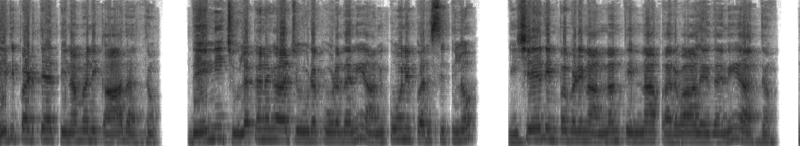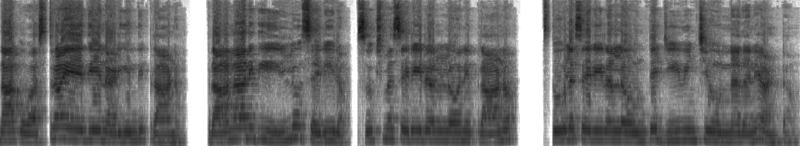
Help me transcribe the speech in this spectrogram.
ఏది పడితే అది తినమని కాదు అర్థం. దేన్ని చులకనగా చూడకూడదని అనుకోని పరిస్థితిలో నిషేధింపబడిన అన్నం తిన్నా పర్వాలేదని అర్థం. నాకు వస్త్రం ఏది అని అడిగింది ప్రాణం. ప్రాణానికి ఇల్లు శరీరం. సూక్ష్మ శరీరంలోని ప్రాణం స్థూల శరీరంలో ఉంటే జీవించి ఉన్నదని అంటాం.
